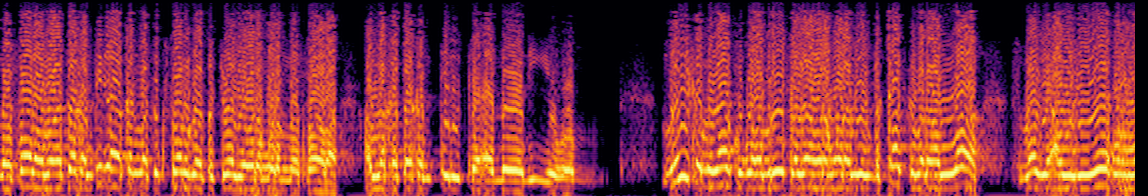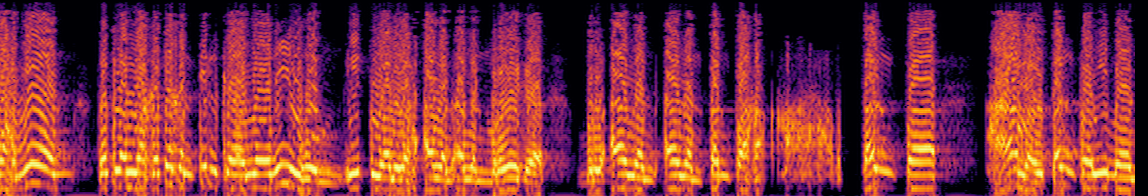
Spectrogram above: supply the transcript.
Nasara mengatakan tidak akan masuk surga kecuali orang-orang Nasara. Allah katakan tilka amaniyuhum. Mereka mengaku bahwa mereka adalah orang-orang yang dekat kepada Allah sebagai awliya rahman Tapi Allah katakan tilka amaniyuhum. Itu adalah angan-angan mereka. Berangan-angan tanpa tanpa amal, tanpa iman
